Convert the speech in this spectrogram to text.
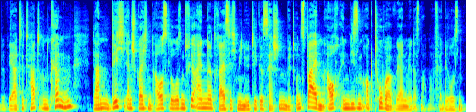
bewertet hat und können dann dich entsprechend auslosen für eine 30-minütige Session mit uns beiden. Auch in diesem Oktober werden wir das nochmal verlosen.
